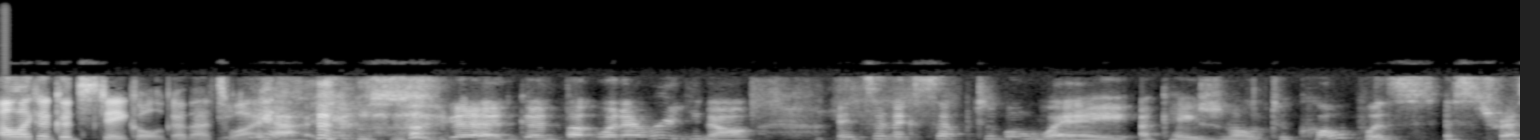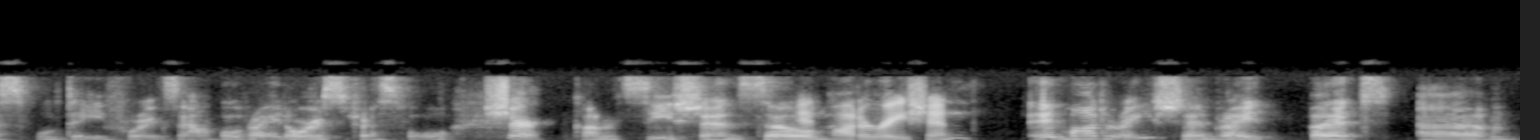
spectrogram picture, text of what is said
I like a good steak, Olga. That's why. Yeah, good, good. But whatever, you know, it's an acceptable way, occasional, to cope with a stressful day, for example, right, or a stressful sure conversation. So in moderation. In moderation, right? But um,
